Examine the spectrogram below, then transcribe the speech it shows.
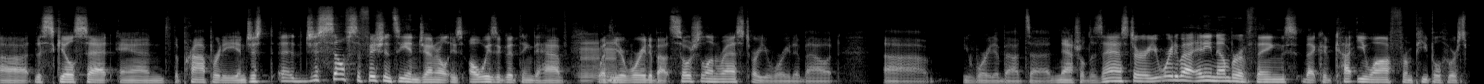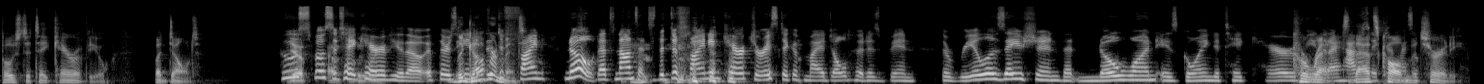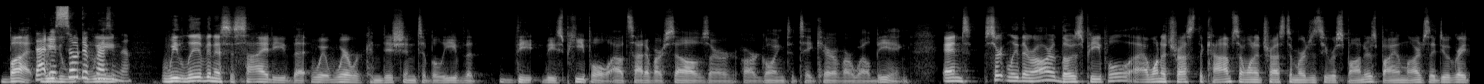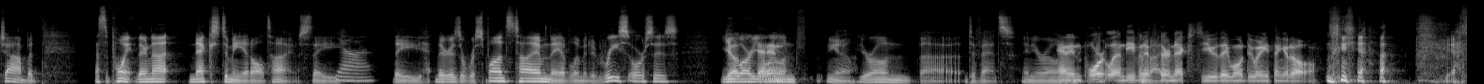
uh, the skill set and the property and just uh, just self sufficiency in general is always a good thing to have. Whether you're worried about social unrest or you're worried about uh, you're worried about uh, natural disaster, or you're worried about any number of things that could cut you off from people who are supposed to take care of you, but don't. Who's Yep, supposed to take care of you though? If there's The any government. The define, no, that's nonsense. The defining characteristic of my adulthood has been the realization that no one is going to take care of me. That I Correct. have to That's take care of called maturity. But That we- is so depressing, we, though. We live in a society that where, where we're conditioned to believe that the, these people outside of ourselves are are going to take care of our well being. And certainly there are those people. I want to trust the cops. I want to trust emergency responders. By and large, they do a great job. But that's the point. They're not next to me at all times. They Yeah. they there is a response time. They have limited resources. You Yep, are your and- own, you know, your own uh, defense and your own. And in Portland, even if they're next to you, they won't do anything at all. yeah, yeah.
